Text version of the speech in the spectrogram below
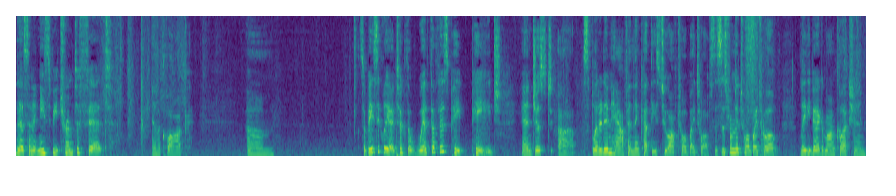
this and it needs to be trimmed to fit in the clock. Um, so basically I took the width of this page and just uh, split it in half and then cut these two off 12 by 12. So this is from the 12 by 12 Lady Vagabond collection.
